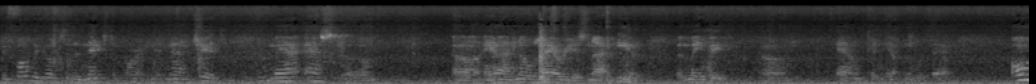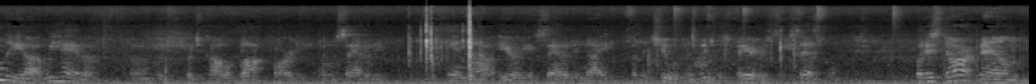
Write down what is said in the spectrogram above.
Before we go to the next department, Madam Chair, may I ask, um, uh, and I know Larry is not here, but maybe um, Alan can help me with that. On the, uh, we had a, uh, what what you call a block party on Saturday in our area Saturday night for the children, which was very successful. But it's dark down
